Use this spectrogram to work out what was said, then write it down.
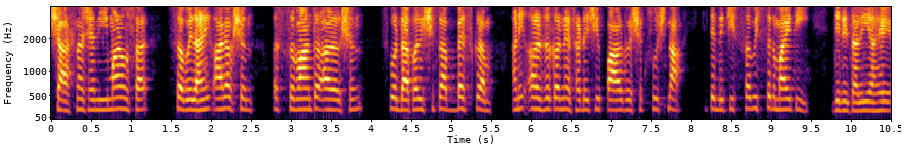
शासनाच्या नियमानुसार संवैधानिक आरक्षण व समांतर आरक्षण स्पर्धा परीक्षेचा अभ्यासक्रम आणि अर्ज करण्यासाठीची पारदर्शक सूचना इत्यादीची सविस्तर माहिती देण्यात आली आहे.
